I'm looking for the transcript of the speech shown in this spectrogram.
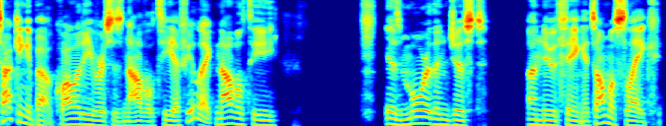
talking about quality versus novelty, I feel like novelty is more than just a new thing. It's almost like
